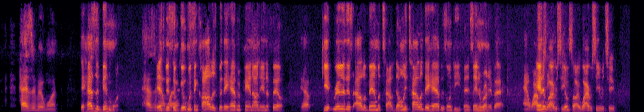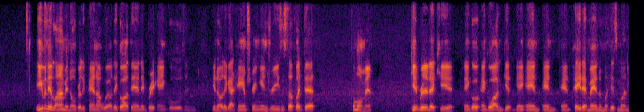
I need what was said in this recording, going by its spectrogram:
hasn't been one. There hasn't been one. Hasn't There's been, been some good ones in college, but they haven't panned out in the NFL. Yep. Get rid of this Alabama talent. The only talent they have is on defense and running back. And wide and receiver. wide receiver. I'm sorry, wide receiver too. Even their linemen don't really pan out well. They go out there and they break ankles and you know they got hamstring injuries and stuff like that. Come on, man get rid of that kid and go and go out and get and and and pay that man his money.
